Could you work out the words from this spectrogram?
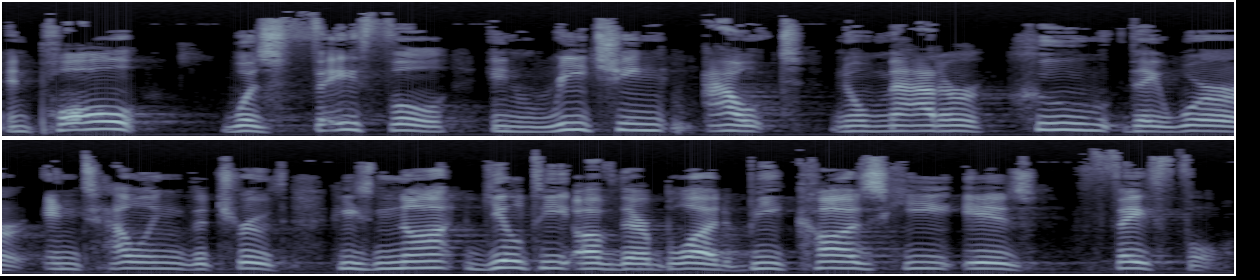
And Paul was faithful in reaching out no matter who they were, in telling the truth. He's not guilty of their blood because he is faithful.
